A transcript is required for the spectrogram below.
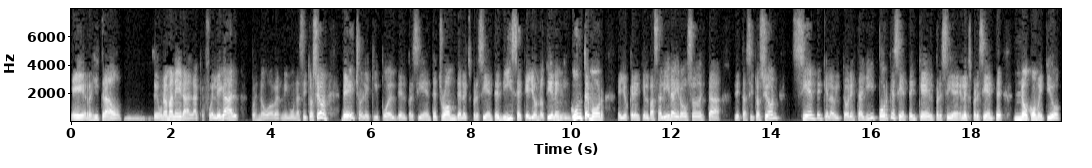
eh, registrado de una manera en la que fue legal, pues no va a haber ninguna situación. De hecho, el equipo del, presidente Trump, del expresidente, dice que ellos no tienen ningún temor, ellos creen que él va a salir airoso de esta, de esta situación, sienten que la victoria está allí porque sienten que el, el expresidente no cometió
